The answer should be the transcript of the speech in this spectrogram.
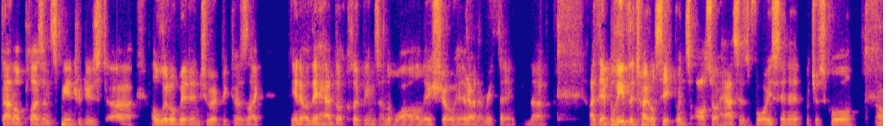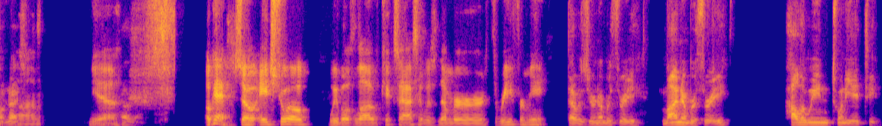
Donald Pleasence be introduced uh, a little bit into it because, like, you know, they had the clippings on the wall and they show him yeah. and everything. Uh, I, th- I, believe the title sequence also has his voice in it, which is cool. Oh, nice. Um, yeah. Oh, yeah. Okay, so H2O, we both love kicks ass. It was number three for me. That was your number three. My number three, Halloween 2018.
